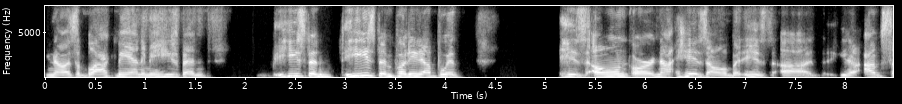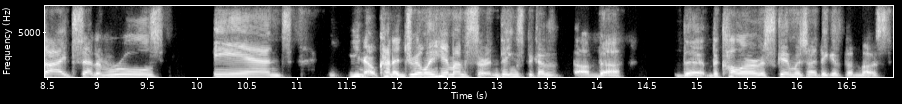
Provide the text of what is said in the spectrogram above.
you know, as a black man. I mean, he's been, he's been, he's been putting up with his own, or not his own, but his, uh, you know, outside set of rules, and you know, kind of drilling him on certain things because of the the the color of his skin, which I think is the most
